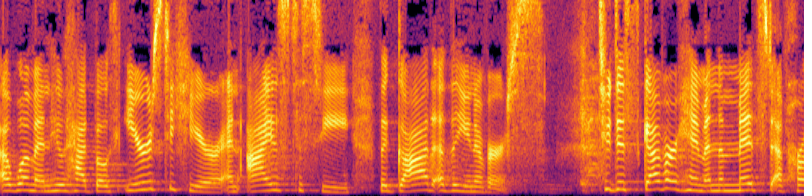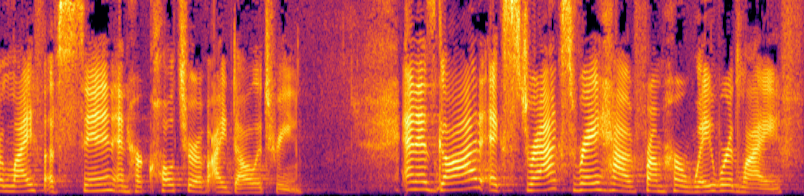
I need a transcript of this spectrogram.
a woman who had both ears to hear and eyes to see the God of the universe, to discover him in the midst of her life of sin and her culture of idolatry. And as God extracts Rahab from her wayward life,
